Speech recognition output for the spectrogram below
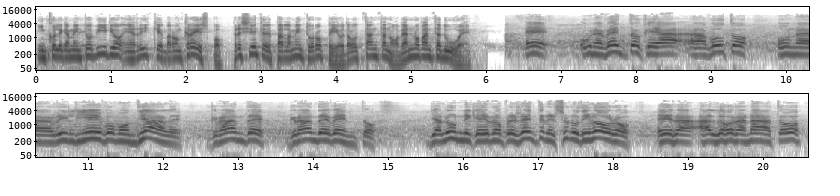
In collegamento video Enrique Baron Crespo, presidente del Parlamento europeo dall'89 al 92. È un evento che ha avuto un rilievo mondiale, grande, grande evento. Gli alunni che erano presenti, nessuno di loro era allora nato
